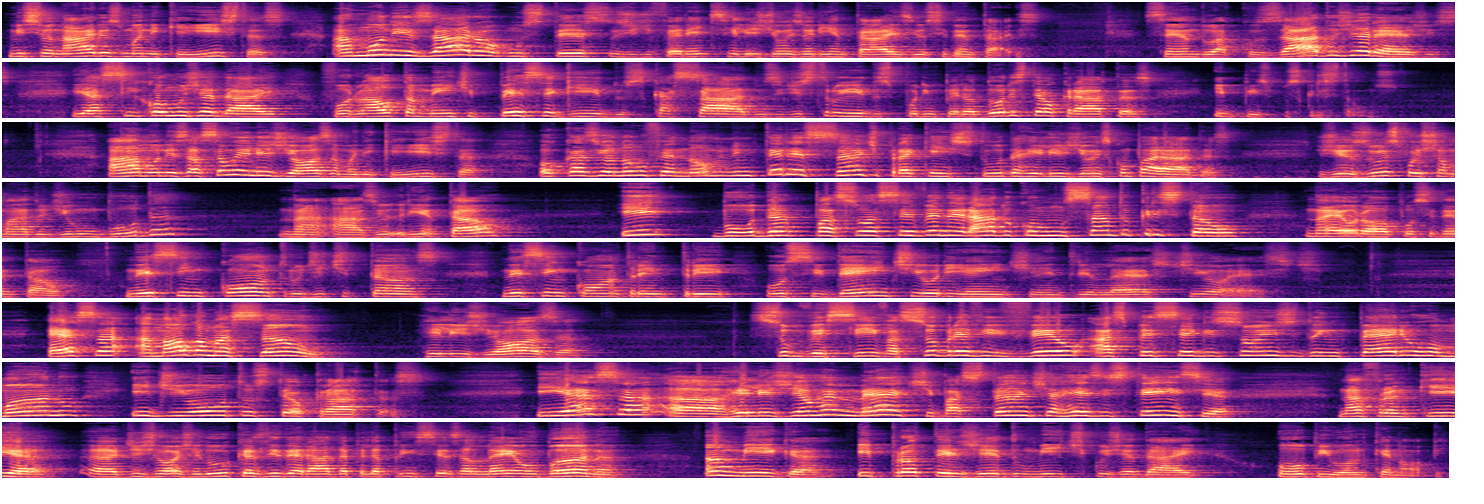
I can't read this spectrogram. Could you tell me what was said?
Missionários maniqueístas harmonizaram alguns textos de diferentes religiões orientais e ocidentais, sendo acusados de hereges, e assim como os Jedi foram altamente perseguidos, caçados e destruídos por imperadores teocratas e bispos cristãos. A harmonização religiosa maniqueísta ocasionou um fenômeno interessante para quem estuda religiões comparadas. Jesus foi chamado de um Buda na Ásia Oriental e Buda passou a ser venerado como um santo cristão na Europa Ocidental. Nesse encontro de titãs, nesse encontro entre Ocidente e Oriente, entre Leste e Oeste. Essa amalgamação religiosa subversiva sobreviveu às perseguições do Império Romano e de outros teocratas. E essa religião remete bastante à resistência na franquia de Jorge Lucas, liderada pela princesa Leia Urbana, amiga e proteger do mítico Jedi Obi-Wan Kenobi.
